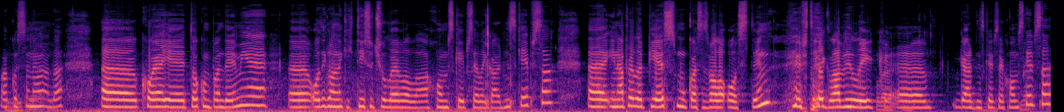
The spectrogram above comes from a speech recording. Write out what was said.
ako se ne da, e, koja je tokom pandemije odigla nekih tisuću levela Homescapesa ili Gardenscapesa i napravila je pjesmu koja se zvala Austin, što je glavni lik Gardenscapesa i Homescapesa.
